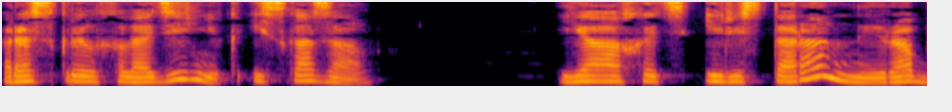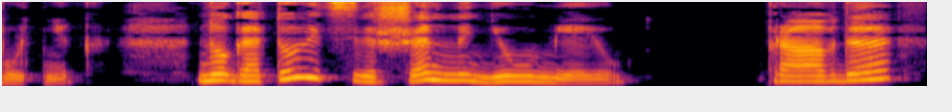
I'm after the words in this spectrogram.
раскрыл холодильник и сказал, «Я хоть и ресторанный работник, но готовить совершенно не умею». «Правда?» —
